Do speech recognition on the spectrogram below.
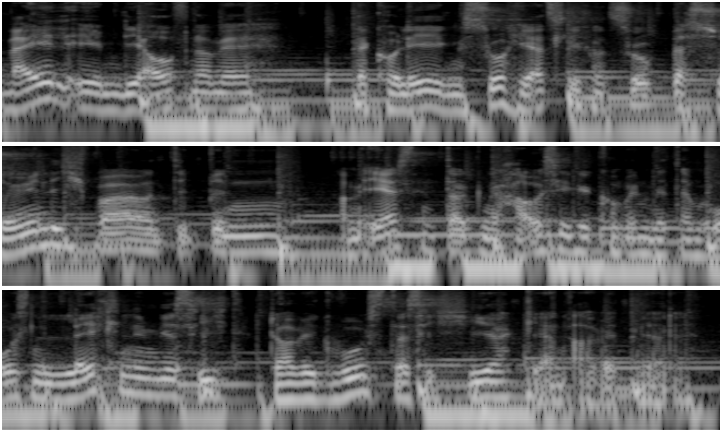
weil eben die Aufnahme der Kollegen so herzlich und so persönlich war und ich bin am ersten Tag nach Hause gekommen mit einem großen Lächeln im Gesicht. Da habe ich gewusst, dass ich hier gern arbeiten werde.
